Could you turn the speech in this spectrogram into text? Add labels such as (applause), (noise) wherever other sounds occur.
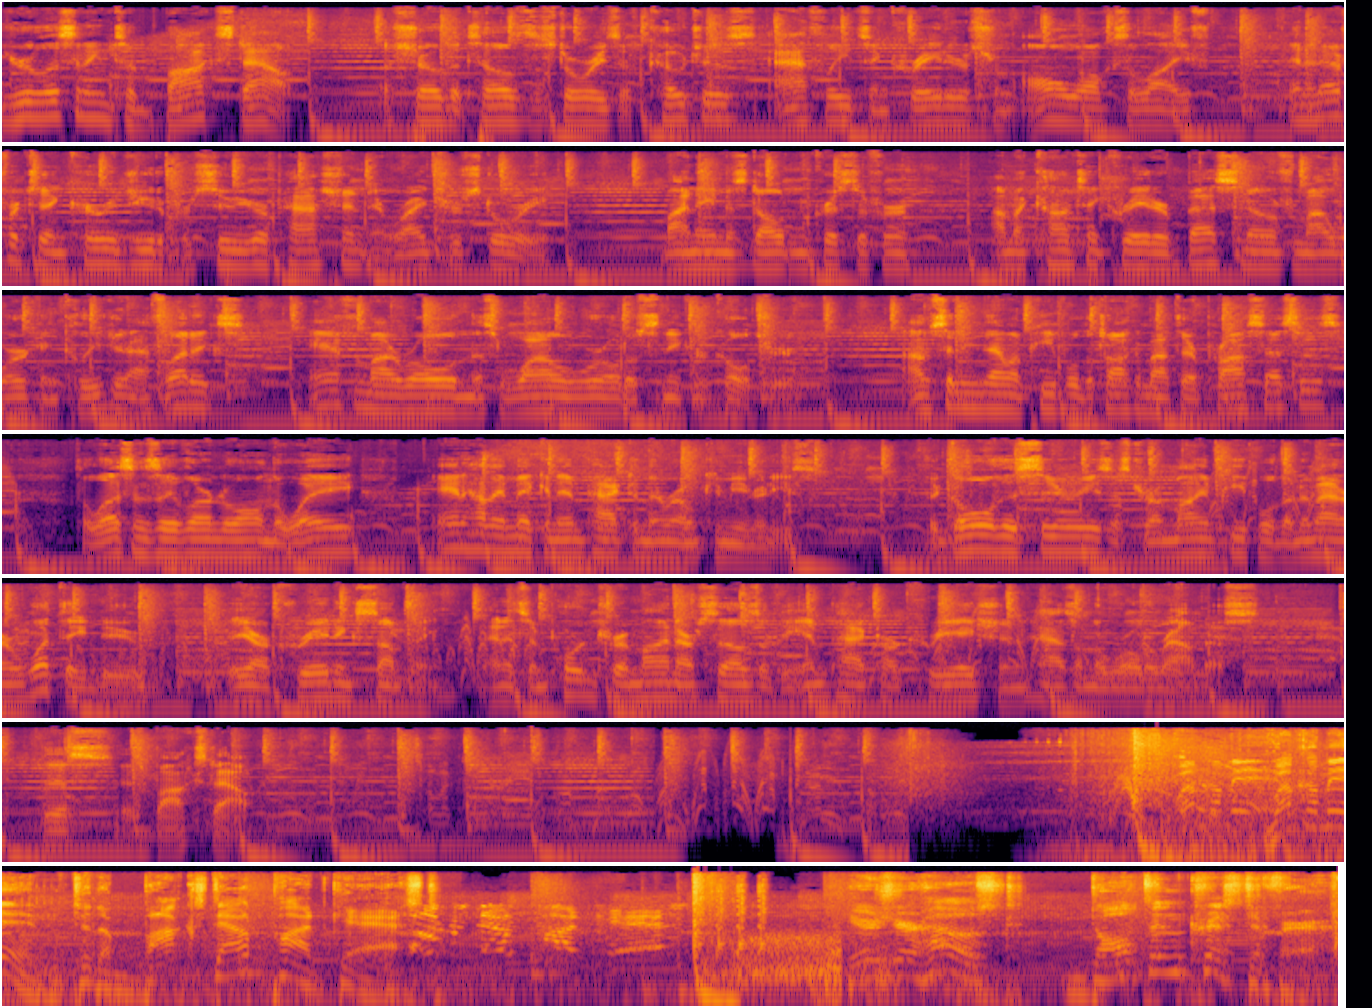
You're listening to Boxed Out, a show that tells the stories of coaches, athletes, and creators from all walks of life in an effort to encourage you to pursue your passion and write your story. My name is Dalton Christopher. I'm a content creator best known for my work in collegiate athletics and for my role in this wild world of sneaker culture. I'm sitting down with people to talk about their processes, the lessons they've learned along the way, and how they make an impact in their own communities. The goal of this series is to remind people that no matter what they do, they are creating something, and it's important to remind ourselves of the impact our creation has on the world around us. This is Boxed Out. Welcome in. Welcome in to the Boxed Out Podcast. Boxed Out Podcast. Here's your host, Dalton Christopher.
